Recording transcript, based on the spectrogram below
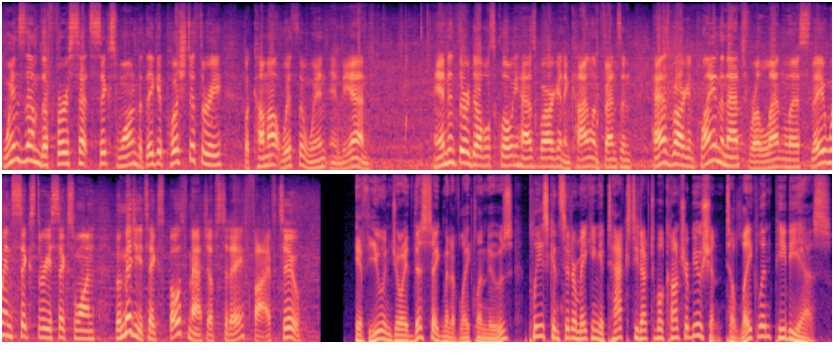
wins them the first set 6-1, but they get pushed to three, but come out with the win in the end. And in third doubles, Chloe Hasbargen and Kylan Fenton. Hasbargen playing the nets relentless. They win 6-3, 6-1. Bemidji takes both matchups today 5-2. If you enjoyed this segment of Lakeland News, please consider making a tax-deductible contribution to Lakeland PBS.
